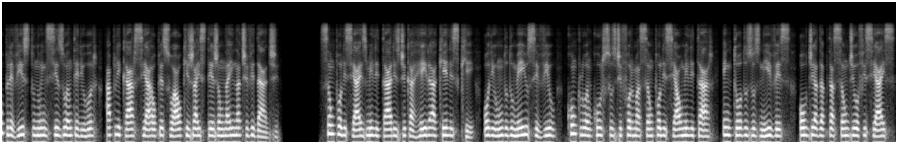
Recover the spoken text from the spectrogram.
o previsto no inciso anterior, aplicar-se-á ao pessoal que já estejam na inatividade. São policiais militares de carreira aqueles que, oriundo do meio civil, concluam cursos de formação policial militar, em todos os níveis, ou de adaptação de oficiais,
